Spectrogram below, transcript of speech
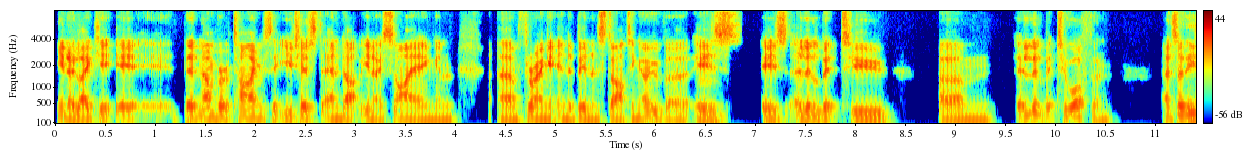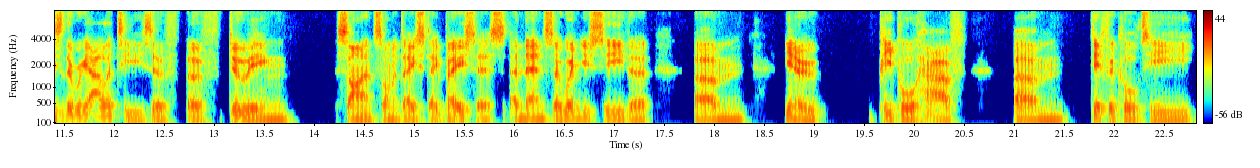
you know, like it, it, the number of times that you just end up, you know, sighing and um, throwing it in the bin and starting over mm. is is a little bit too um, a little bit too often. And so these are the realities of of doing science on a day to day basis. And then so when you see that um, you know people have um, difficulty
